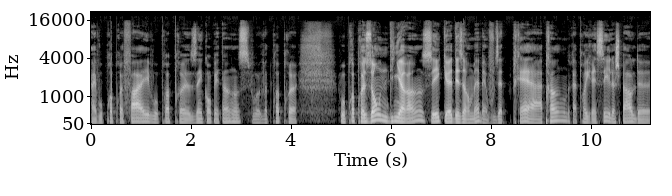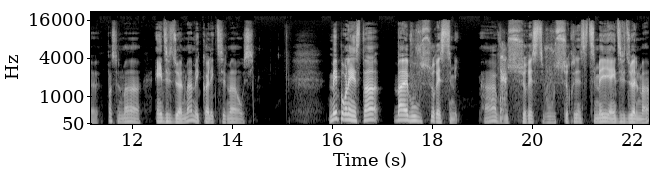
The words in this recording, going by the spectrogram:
ben, vos propres failles, vos propres incompétences, vos propres zones d'ignorance et que désormais, ben, vous êtes prêt à apprendre, à progresser. Et là, je parle de pas seulement individuellement, mais collectivement aussi. Mais pour l'instant, ben, vous vous surestimez. Hein. Vous, vous, surestimez individuellement.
